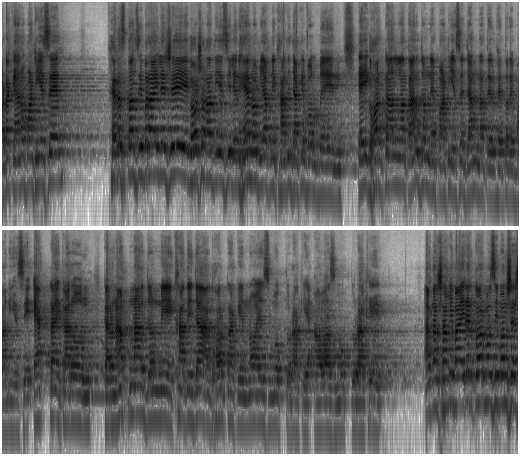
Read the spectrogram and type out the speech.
ওটা কেন পাঠিয়েছেন? ফেরেস্তা জিব্রাইল এসে ঘোষণা দিয়েছিলেন, হে নবী, আপনি খাদিজাকে বলবেন, এই ঘরটা আল্লাহ তার জন্য পাঠিয়েছে, জান্নাতের ভেতরে বানিয়েছে। একটাই কারণ কারণ আপনার জন্য খাদিজা ঘরটাকে নয়েজ মুক্ত রাখে, আওয়াজ মুক্ত রাখে। আপনার স্বামী বাইরের কর্মজীবন শেষ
